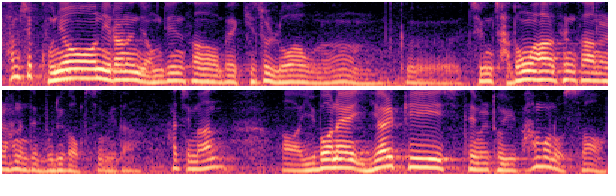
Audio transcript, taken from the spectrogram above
39년이라는 영진 산업의 기술 노하우는 그 지금 자동화 생산을 하는데 무리가 없습니다. 하지만 어, 이번에 ERP 시스템을 도입함으로써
